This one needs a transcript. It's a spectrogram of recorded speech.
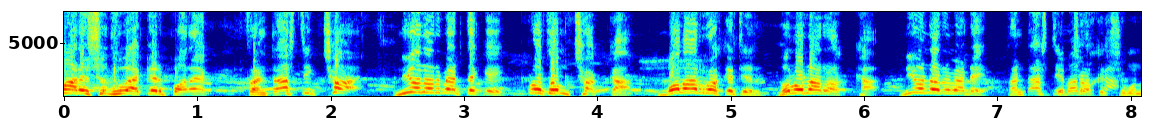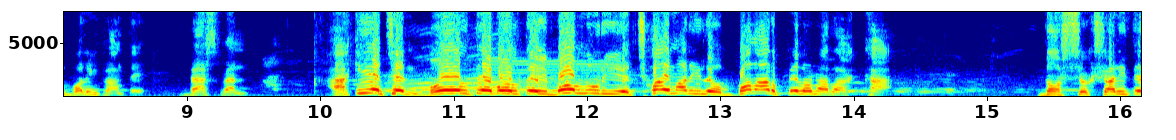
মারে শুধু একের পর এক। ফ্যান্টাস্টিক ছয় নিয়নের ব্যাট থেকে প্রথম ছক্কা। বলার রকেটের হলো না রক্ষা। নিয়নের ব্যাটে ফ্যান্টাস্টিক এবার রকেট সুমন বোলিং প্রান্তে। ব্যাটসম্যান হাঁকিয়েছেন বলতে বলতেই বল উড়িয়ে ছয় মারিল বলার পেল না রক্ষা। দর্শক সারিতে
